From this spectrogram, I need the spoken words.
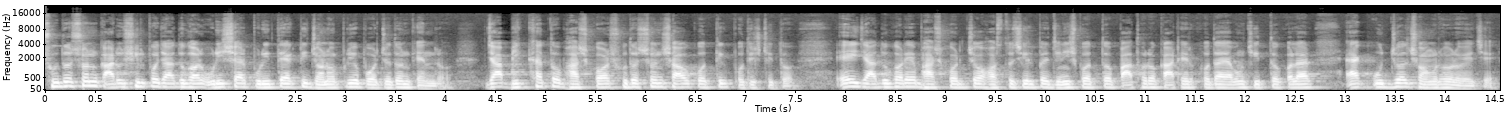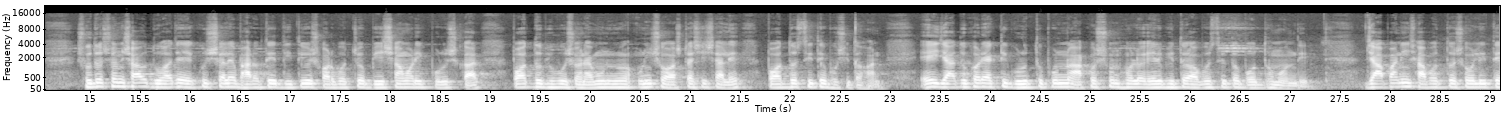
সুদর্শন কারুশিল্প জাদুঘর উড়িষ্যার পুরীতে একটি জনপ্রিয় পর্যটন কেন্দ্র, যা বিখ্যাত ভাস্কর সুদর্শন সাউ কর্তৃক প্রতিষ্ঠিত। এই জাদুঘরে ভাস্কর্য, হস্তশিল্পের জিনিসপত্র, পাথর ও কাঠের খোদা এবং চিত্রকলার এক উজ্জ্বল সংগ্রহ রয়েছে। সুদর্শন সাউ দু একুশ সালে ভারতের দ্বিতীয় সর্বোচ্চ বেসামরিক পুরস্কার, পদ্মবিভূষণ এবং উনিশশো অষ্টাশি সালে পদ্মশ্রীতে ভূষিত হন। এই জাদুঘরে একটি গুরুত্বপূর্ণ আকর্ষণ হলো এর ভিতরে অবস্থিত বৌদ্ধ মন্দির। জাপানি স্থাপত্যশৈলীতে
